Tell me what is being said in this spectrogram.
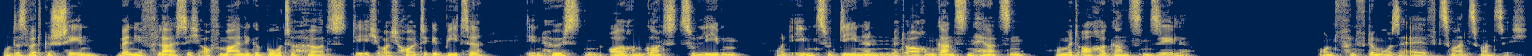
und es wird geschehen, wenn ihr fleißig auf meine Gebote hört, die ich euch heute gebiete, den Höchsten, euren Gott, zu lieben und ihm zu dienen mit eurem ganzen Herzen und mit eurer ganzen Seele. Und 5. Mose 11, 22.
